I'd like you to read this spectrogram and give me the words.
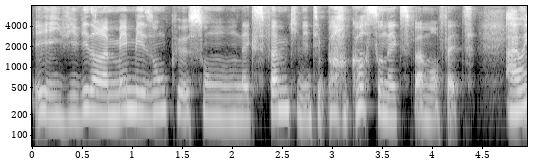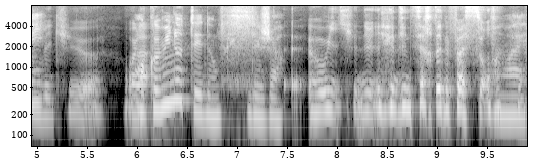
et il vivait dans la même maison que son ex-femme qui n'était pas encore son ex-femme en fait. Ah oui. vécu euh, en communauté donc déjà. Euh, oui, d'une certaine façon. Ouais.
